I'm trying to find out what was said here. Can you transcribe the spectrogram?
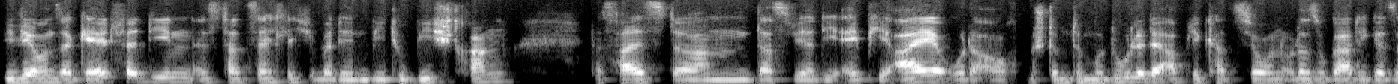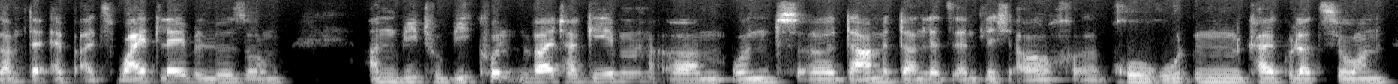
Wie wir unser Geld verdienen, ist tatsächlich über den B2B-Strang. Das heißt, ähm, dass wir die API oder auch bestimmte Module der Applikation oder sogar die gesamte App als White-Label-Lösung an B2B-Kunden weitergeben ähm, und äh, damit dann letztendlich auch äh, pro Routenkalkulation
